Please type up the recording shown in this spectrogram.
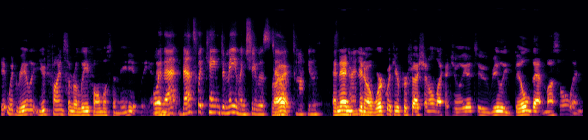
it would really you'd find some relief almost immediately. And Boy, then, that that's what came to me when she was Right. talking. and then I you know know. work with your professional like a Julia to really build that muscle and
